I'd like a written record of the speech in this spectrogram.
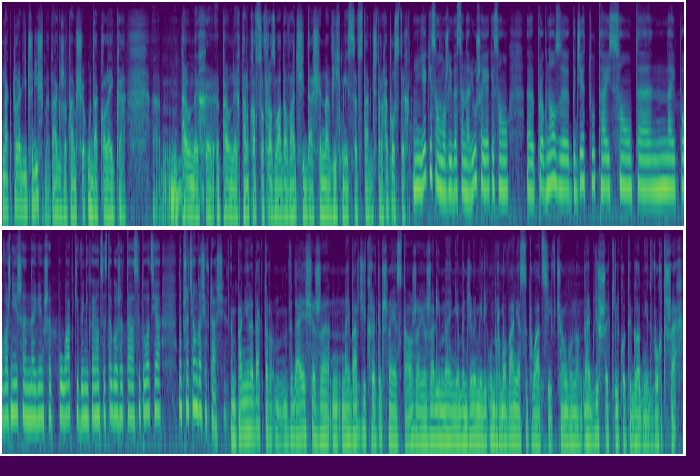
na które liczyliśmy, tak, że tam się uda kolejkę pełnych, pełnych tankowców rozładować i da się na w ich miejsce wstawić trochę pustych. Jakie są możliwe scenariusze, jakie są prognozy, gdzie tutaj są te najpoważniejsze, największe pułapki wynikające z tego, że ta sytuacja no, przeciąga się w czasie. Pani redaktor, wydaje się, że najbardziej krytyczne jest to, że jeżeli my nie będziemy mieli unormowania sytuacji w ciągu no, najbliższych kilku tygodni, dwóch, trzech,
